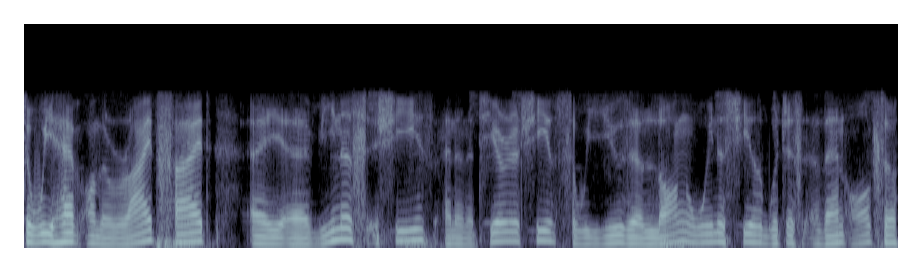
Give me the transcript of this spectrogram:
So we have on the right side a uh, venous sheath and an arterial sheath. So we use a long venous sheath, which is then also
